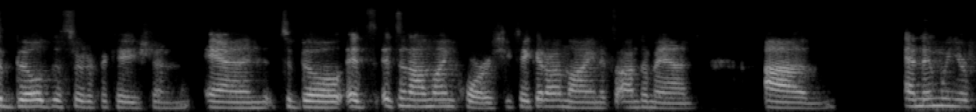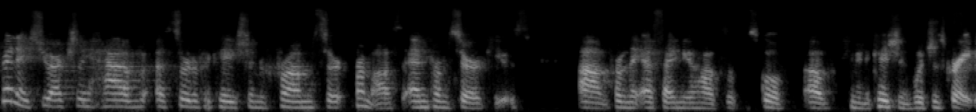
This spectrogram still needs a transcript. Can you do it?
to build the certification and to build. It's it's an online course. You take it online. It's on demand. Um, and then when you're finished, you actually have a certification from from us and from Syracuse, um, from the SI Newhouse School of Communications, which is great.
